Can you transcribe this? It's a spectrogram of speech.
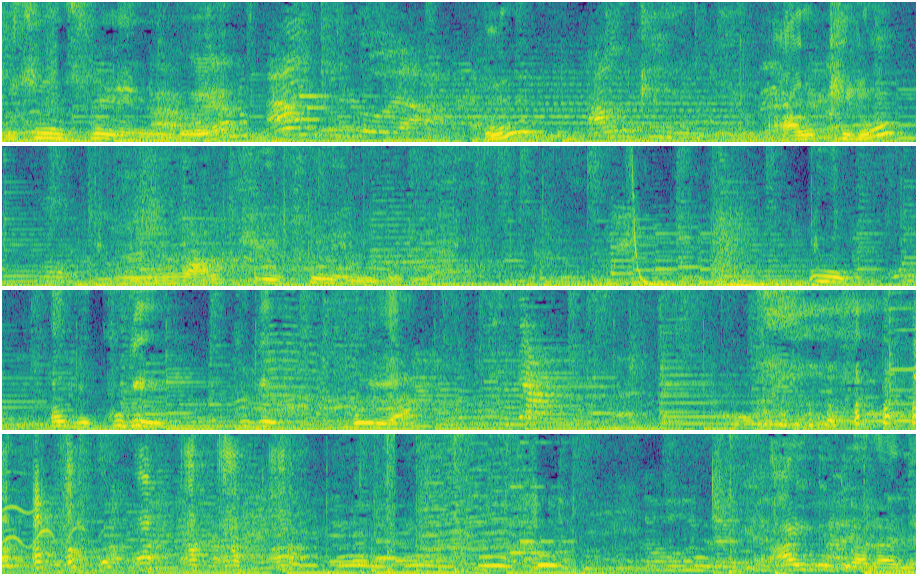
무슨 순내는 거야? 안키로야. 응? 안키로. 앙키로? 응, 앙키로 순내는 거야. 오, 아이고, 그게, 그게 뭐야? 아이고, 잘하네.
